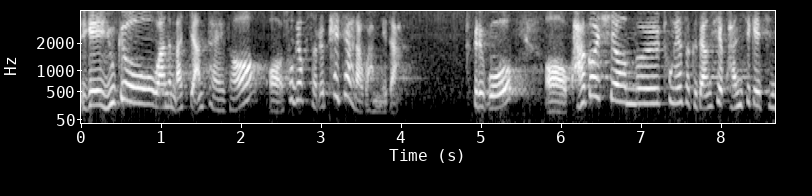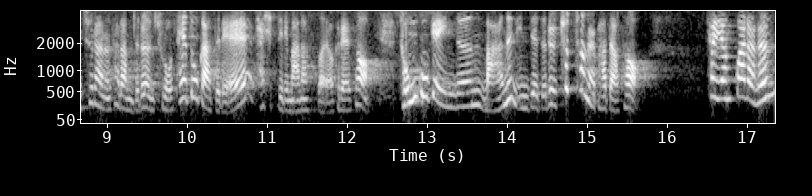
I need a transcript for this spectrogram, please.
이게 유교와는 맞지 않다 해서 어, 소격서를 폐지하라고 합니다. 그리고 어, 과거 시험을 통해서 그 당시에 관직에 진출하는 사람들은 주로 세도가들의 자식들이 많았어요. 그래서 전국에 있는 많은 인재들을 추천을 받아서 혈량과라는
